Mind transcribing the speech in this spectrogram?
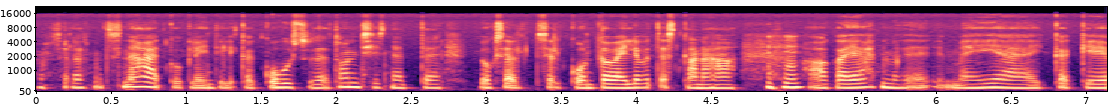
noh, selles mõttes näha, et kui kliendil ikkagi kohustused on, siis need äh, jooksevad sealt konto väljavõttest ka näha mm. -hmm. aga jah, me, meie ikkagi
